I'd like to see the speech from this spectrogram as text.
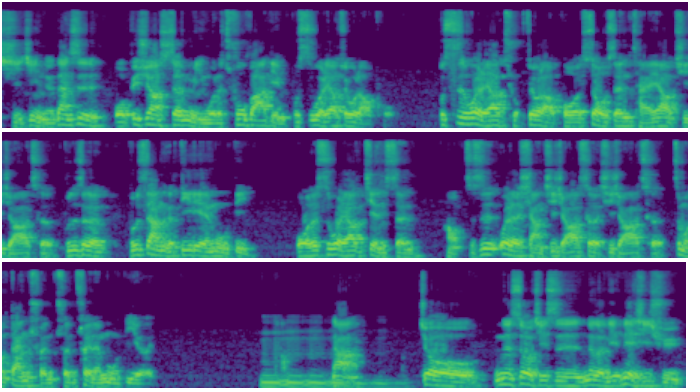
起劲的，但是我必须要声明，我的出发点不是为了要追我老婆。不是为了要追我老婆瘦身才要骑脚踏车，不是这个，不是这样的一个低劣的目的。我的是为了要健身，好，只是为了想骑脚踏车，骑脚踏车这么单纯纯粹的目的而已。嗯嗯嗯，那就那时候其实那个练练习曲，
